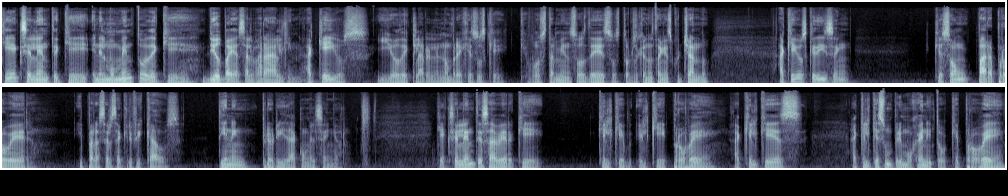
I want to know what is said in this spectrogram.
Qué excelente que en el momento de que Dios vaya a salvar a alguien, aquellos, y yo declaro en el nombre de Jesús que, vos también sos de esos, todos los que nos están escuchando, aquellos que dicen que son para proveer y para ser sacrificados, tienen prioridad con el Señor. Qué excelente saber que, el que el que provee, aquel que es aquel que es un primogénito que provee,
